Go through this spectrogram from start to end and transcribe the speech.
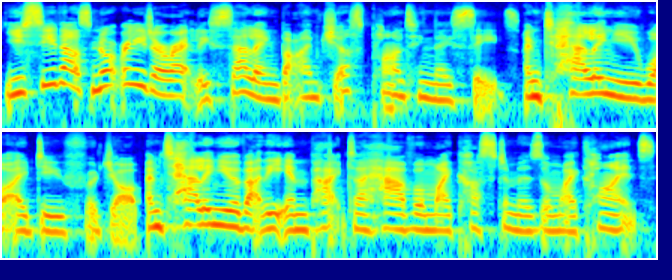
You see, that's not really directly selling, but I'm just planting those seeds. I'm telling you what I do for a job. I'm telling you about the impact I have on my customers or my clients.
